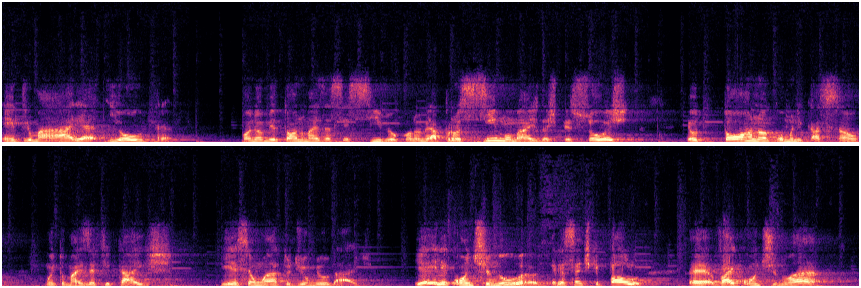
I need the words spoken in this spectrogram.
entre uma área e outra. Quando eu me torno mais acessível, quando eu me aproximo mais das pessoas, eu torno a comunicação muito mais eficaz. E esse é um ato de humildade. E aí ele continua, interessante que Paulo é, vai continuar,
